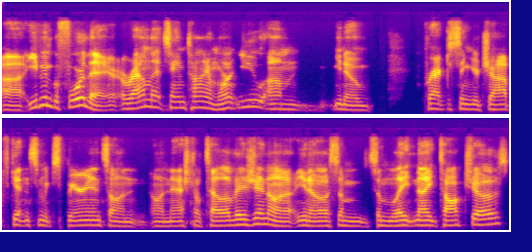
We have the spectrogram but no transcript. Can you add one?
uh, even before that, around that same time, weren't you, um, you know, practicing your chops, getting some experience on on national television, on uh, you know some some late night talk shows.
